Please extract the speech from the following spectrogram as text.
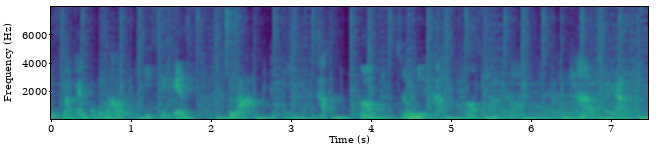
Instagram ของพวกเรา ECS จุฬานั่นเองนะครับ ก็สำหรับวันนี้นะครับก็ขอลาไปก่อนครับสวัสดีครับ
